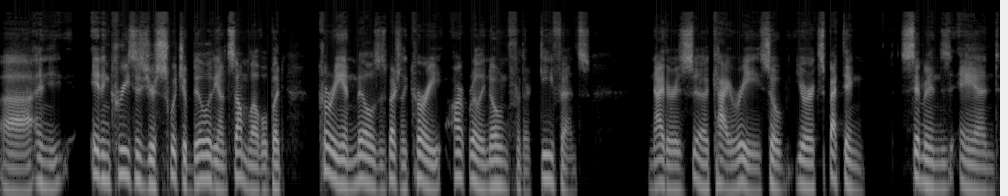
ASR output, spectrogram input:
Uh, and it increases your switchability on some level, but Curry and Mills, especially Curry, aren't really known for their defense. Neither is uh, Kyrie. So you're expecting Simmons and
